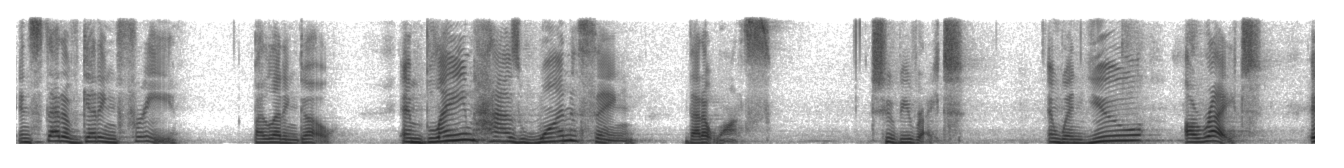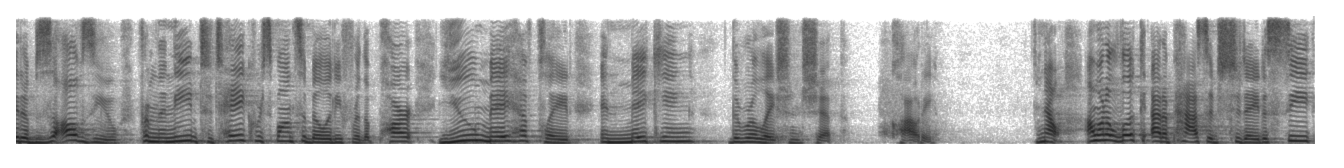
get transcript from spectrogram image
instead of getting free by letting go. And blame has one thing that it wants to be right. And when you are right, it absolves you from the need to take responsibility for the part you may have played in making the relationship cloudy. Now, I want to look at a passage today to see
